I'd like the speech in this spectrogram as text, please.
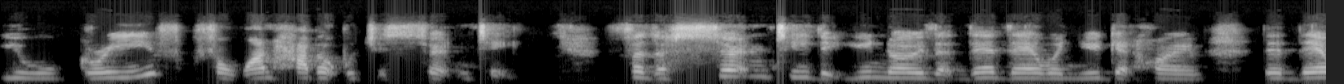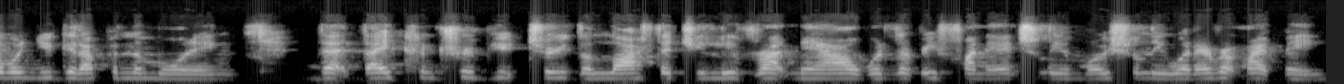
you will grieve for one habit, which is certainty for the certainty that you know that they're there when you get home, they're there when you get up in the morning, that they contribute to the life that you live right now, whether it be financially, emotionally, whatever it might be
